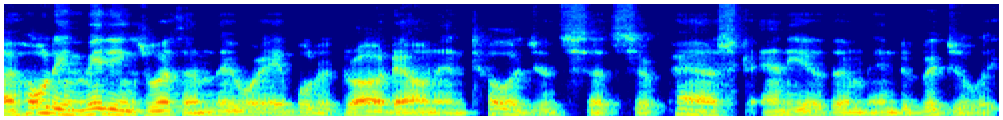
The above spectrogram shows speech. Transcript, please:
By holding meetings with them, they were able to draw down intelligence that surpassed any of them individually.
